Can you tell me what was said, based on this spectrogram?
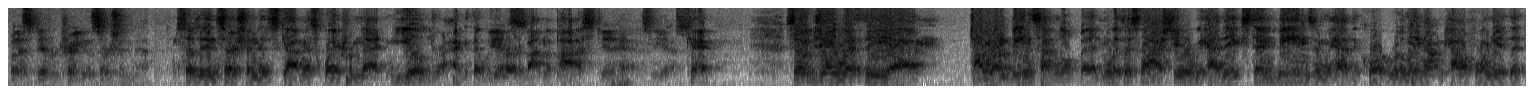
but it's a different trait insertion method. So the insertion has gotten us away from that yield drag that we Yes. heard about in the past. It has, yes. Okay. So Jay, with the uh, talking about the bean side a little bit, and with this last year, we had the Xtend beans, and we had the court ruling out in California that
